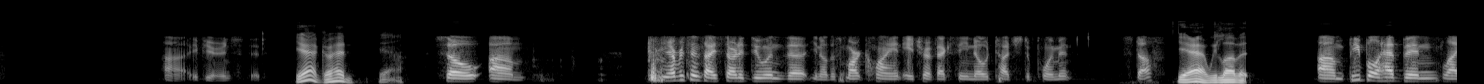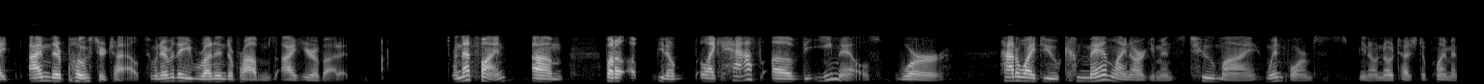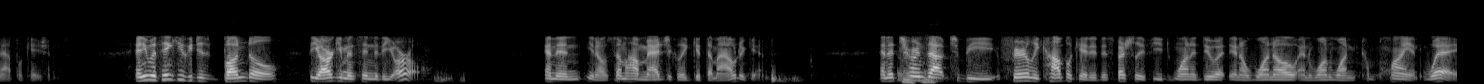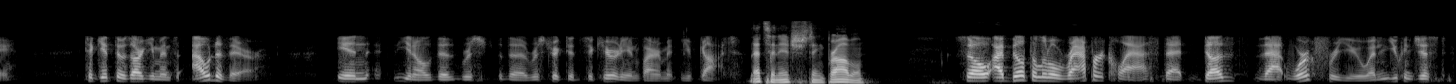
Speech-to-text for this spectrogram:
Uh, if you're interested. yeah, go ahead. Yeah. So um, ever since I started doing the you know the smart client HREF-EXE no touch deployment stuff, Yeah, we love it. Um, people have been like I'm their poster child. So whenever they run into problems, I hear about it, and that's fine. Um, but uh, you know, like half of the emails were, how do I do command line arguments to my WinForms, you know, no touch deployment applications? And you would think you could just bundle the arguments into the URL, and then you know somehow magically get them out again. And it mm-hmm. turns out to be fairly complicated, especially if you want to do it in a 1.0 and 1.1 compliant way, to get those arguments out of there in you know the the restricted security environment you've got. That's an interesting problem. So I built a little wrapper class that does that work for you, and you can just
